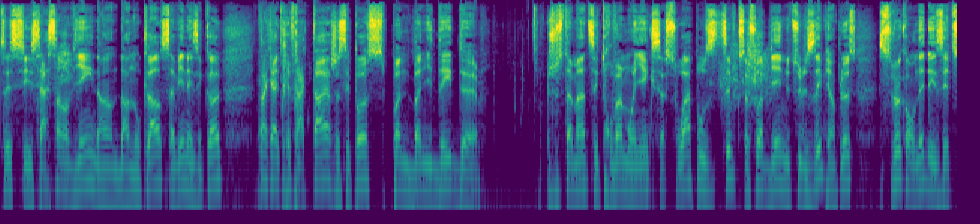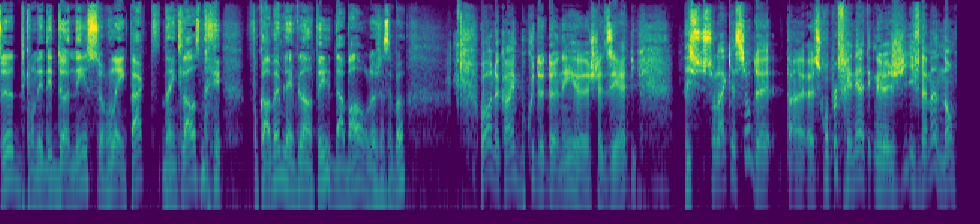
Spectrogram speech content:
Tu sais, si ça s'en vient dans, dans nos classes, ça vient des écoles. Tant qu'à être réfractaire, je sais pas, c'est pas une bonne idée de justement, tu sais, trouver un moyen que ce soit positif, que ce soit bien utilisé. Puis en plus, si tu veux qu'on ait des études, puis qu'on ait des données sur l'impact dans les classes, mais faut quand même l'implanter d'abord, là, je sais pas. Ouais, on a quand même beaucoup de données, euh, je te dirais. Puis sur la question de euh, est-ce qu'on peut freiner la technologie, évidemment non.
